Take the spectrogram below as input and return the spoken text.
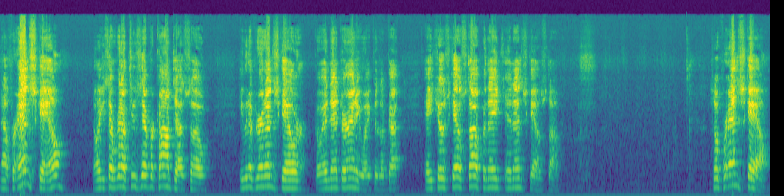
Now for N scale, like I said, we're going to have two separate contests, so even if you're an N scaler, go ahead and enter anyway, because I've got HO scale stuff and, H and N scale stuff. So for N scale,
